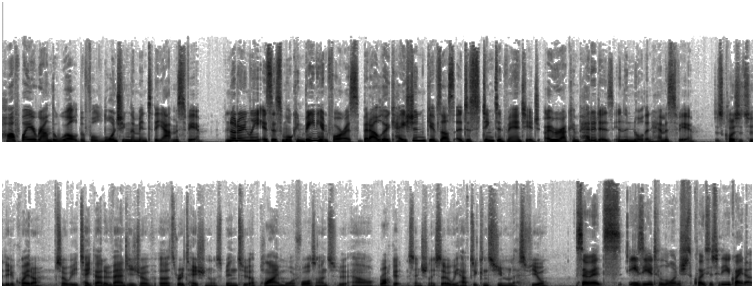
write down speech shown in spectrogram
halfway around the world before launching them into the atmosphere. Not only is this more convenient for us, but our location gives us a distinct advantage over our competitors in the Northern Hemisphere It's closer to the equator. So we take that advantage of Earth's rotational spin to apply more force onto our rocket, essentially. So we have to consume less fuel. So it's easier to launch closer to the equator?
